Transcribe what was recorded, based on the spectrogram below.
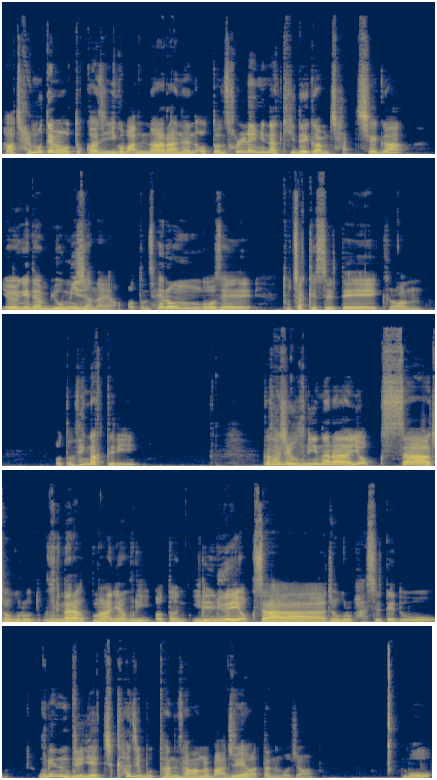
아, 잘못되면 어떡하지? 이거 맞나라는 어떤 설렘이나 기대감 자체가 여행에 대한 묘미잖아요. 어떤 새로운 것에 도착했을 때 그런 어떤 생각들이. 그러니까 사실 우리나라 역사적으로 우리나라뿐만 아니라 우리 어떤 인류의 역사적으로 봤을 때도 우리는 늘 예측하지 못하는 상황을 마주해 왔다는 거죠. 뭐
